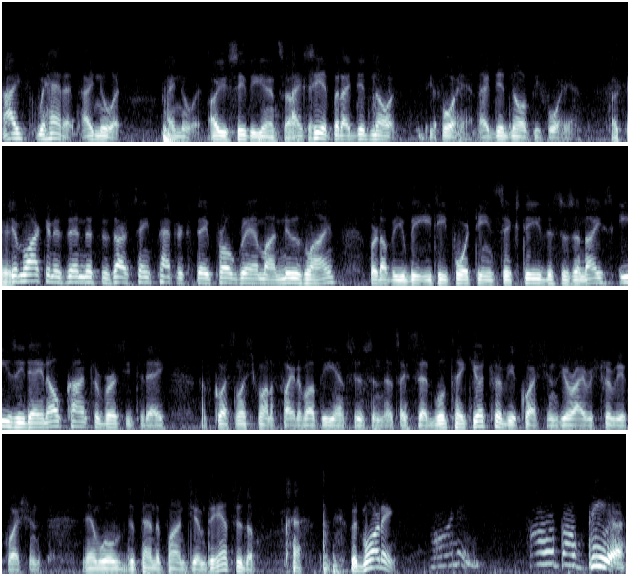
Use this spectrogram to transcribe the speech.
I we had it. I knew it. I knew it. Oh, you see the answer. I see it, but I did know it beforehand. I did know it beforehand. Okay. Jim Larkin is in. This is our St. Patrick's Day program on Newsline for WBET 1460. This is a nice, easy day. No controversy today. Of course, unless you want to fight about the answers. And as I said, we'll take your trivia questions, your Irish trivia questions, and we'll depend upon Jim to answer them. Good morning. Morning. How about beer?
